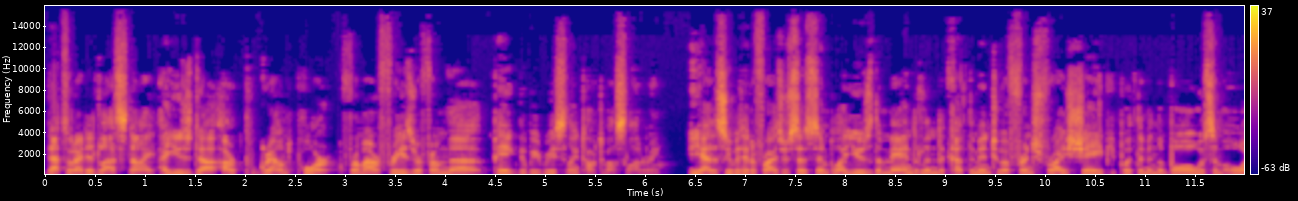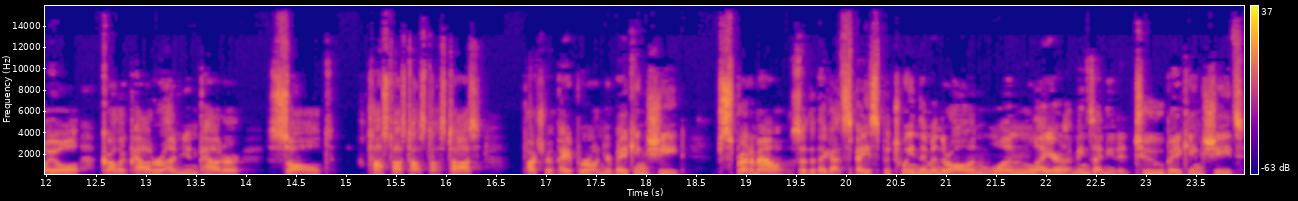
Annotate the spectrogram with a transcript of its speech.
That's what I did last night. I used uh, our p- ground pork from our freezer from the pig that we recently talked about slaughtering. Yeah, the sweet potato fries are so simple. I use the mandolin to cut them into a french fry shape. You put them in the bowl with some oil, garlic powder, onion powder, salt. Toss, toss, toss, toss, toss. Parchment paper on your baking sheet. Spread them out so that they got space between them and they're all in one layer. That means I needed two baking sheets.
